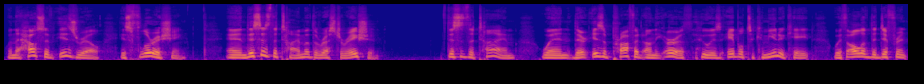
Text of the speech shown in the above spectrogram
when the house of Israel is flourishing. And this is the time of the restoration. This is the time when there is a prophet on the earth who is able to communicate with all of the different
